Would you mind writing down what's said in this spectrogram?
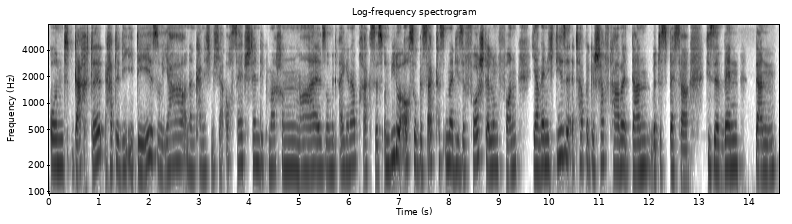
und dachte, hatte die Idee, so ja, und dann kann ich mich ja auch selbstständig machen, mal so mit eigener Praxis. Und wie du auch so gesagt hast, immer diese Vorstellung von, ja, wenn ich diese Etappe geschafft habe, dann wird es besser. Diese wenn dann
